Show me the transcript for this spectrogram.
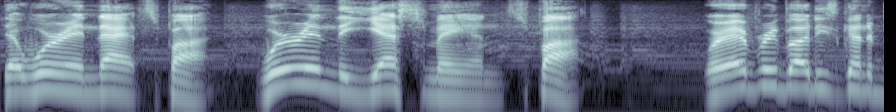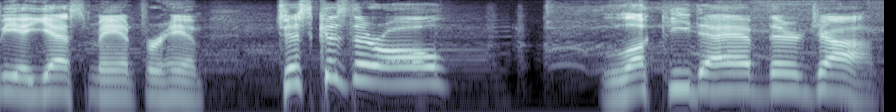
that we're in that spot. We're in the yes man spot, where everybody's going to be a yes man for him, just because they're all lucky to have their jobs.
